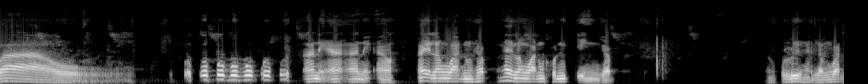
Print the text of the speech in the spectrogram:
ว้าวปุ๊บปุ๊บปุ๊บปุ๊บปุ๊บปุ๊บอันนี้อะอันนี้เอาให้รางวัลครับ ให้รางวัลคนเก่งครับเอาคนเลือกให้รางวัล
